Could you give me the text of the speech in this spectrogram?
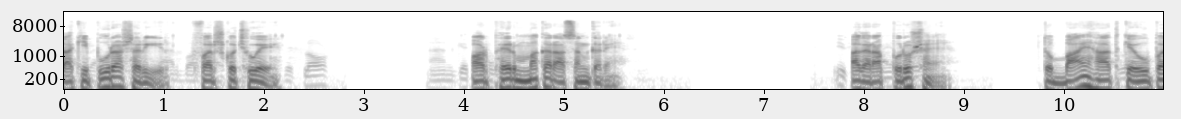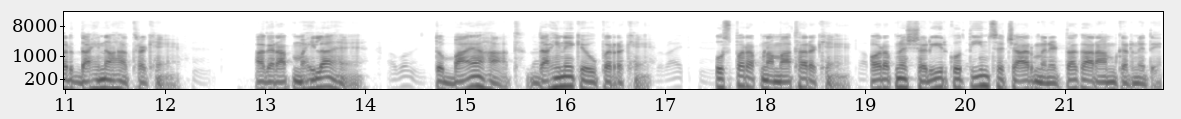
ताकि पूरा शरीर फर्श को छुए और फिर मकर आसन करें। अगर आप पुरुष हैं तो बाएँ हाथ के ऊपर दाहिना हाथ रखें। अगर आप महिला हैं तो बायां हाथ दाहिने के ऊपर रखें। उस पर अपना माथा रखें। और अपने शरीर को तीन से चार मिनट तक आराम करने दें।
